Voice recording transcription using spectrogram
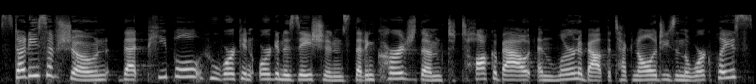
Studies have shown that people who work in organizations that encourage them to talk about and learn about the technologies in the workplace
